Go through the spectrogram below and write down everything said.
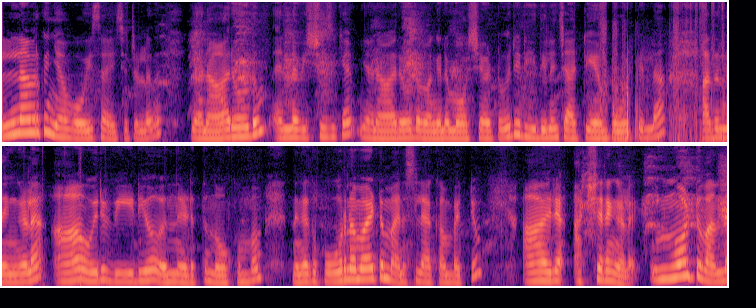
എല്ലാവർക്കും ഞാൻ വോയിസ് അയച്ചിട്ടുള്ളത്. ഞാൻ ആരോടും എന്നെ വിശ്വസിക്കാം ഞാൻ ആരോടും അങ്ങനെ മോശമായിട്ട് ഒരു രീതിയിലും ചാറ്റ് ചെയ്യാൻ പോയിട്ടില്ല. അത് നിങ്ങൾ ആ ഒരു വീഡിയോ ഒന്ന് എടുത്ത് നോക്കുമ്പം നിങ്ങൾക്ക് പൂർണമായിട്ടും മനസ്സിലാക്കാൻ പറ്റും. ആ ഒരു അക്ഷരങ്ങൾ. ഇങ്ങോട്ട് വന്ന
